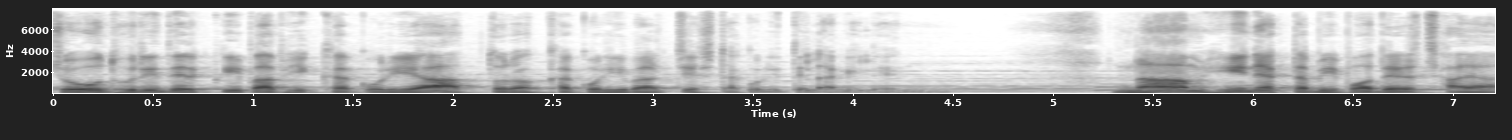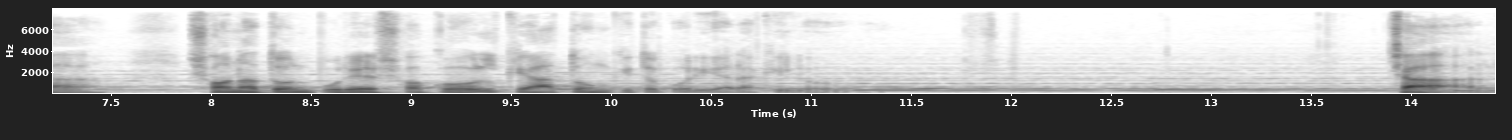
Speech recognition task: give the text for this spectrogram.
চৌধুরীদের কৃপা ভিক্ষা করিয়া আত্মরক্ষা করিবার চেষ্টা করিতে লাগিলেন। নামহীন একটা বিপদের ছায়া সনাতনপুরের সকলকে আতঙ্কিত করিয়া রাখিল। চার।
